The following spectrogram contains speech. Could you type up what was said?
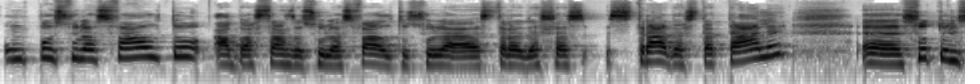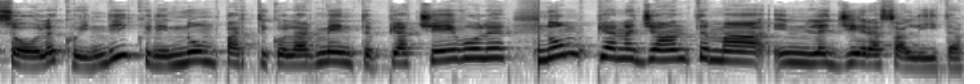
un po' sull'asfalto, abbastanza sull'asfalto, sulla strada, strada statale, eh, sotto il sole quindi, quindi non particolarmente piacevole, non pianeggiante ma in leggera salita,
